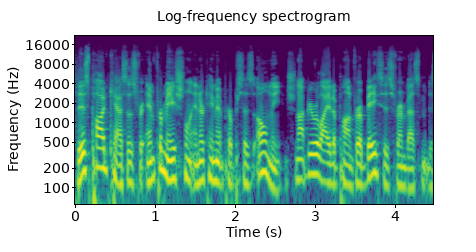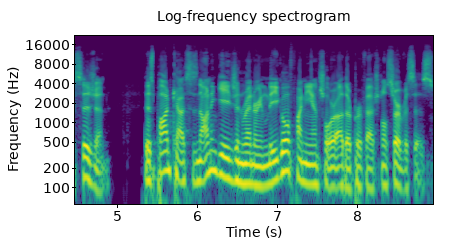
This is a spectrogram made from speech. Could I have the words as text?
This podcast is for informational and entertainment purposes only and should not be relied upon for a basis for investment decision. This podcast is not engaged in rendering legal, financial, or other professional services.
